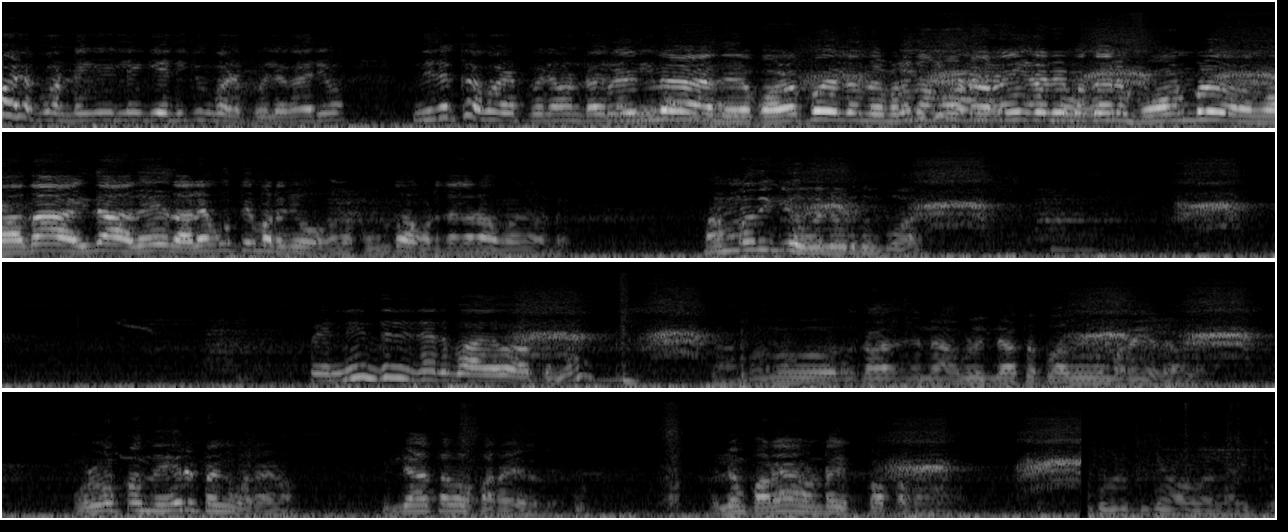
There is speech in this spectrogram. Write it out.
കുഴപ്പമുണ്ടെങ്കിൽ ഇല്ലെങ്കിൽ എനിക്കും കുഴപ്പമില്ല. കാര്യം നിനക്ക് കുഴപ്പമില്ല പിന്നെ പറഞ്ഞോ. കുഴപ്പമില്ലെന്ന് ഇവിടെ അങ്ങോട്ട് ഇറങ്ങി കഴിയുമ്പോഴത്തേനും ഫോൺ വിളി തുടങ്ങും. അതാ ഇതാ അതേ തലകുത്തി മറിഞ്ഞു അങ്ങനെ കുന്താ പറഞ്ഞോണ്ട്. സമ്മതിക്കോ വല്ലയിടത്തും പോവാൻ? പെണ്ണി എന്തിനാ ഇതിനകത്ത് ബാധകമാക്കുന്നത് അവളില്ലാത്തപ്പോ അതൊന്നും പറയല്ലോ അവൾ? ഉള്ളപ്പോ നേരിട്ടങ്ങ് പറയണം. ഇല്ലാത്തവ പറയരുത്. എല്ലാം പറയാനുണ്ടോ ഇപ്പൊ പറയണം. പിടിപ്പിക്കാനുള്ള ലൈറ്റ്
